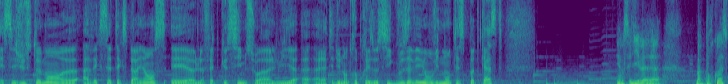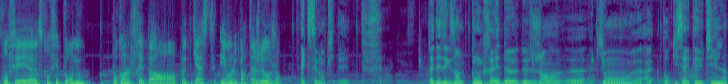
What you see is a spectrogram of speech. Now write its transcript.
Et c'est justement euh, avec cette expérience et euh, le fait que Sim soit lui à, la tête d'une entreprise aussi que vous avez eu envie de monter ce podcast? Et on s'est dit, bah, bah pourquoi ce qu'on fait, euh, ce qu'on fait pour nous, pourquoi on le ferait pas en podcast et on le partagerait aux gens? Excellente idée. Tu as des exemples concrets de, de gens qui ont, pour qui ça a été utile?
